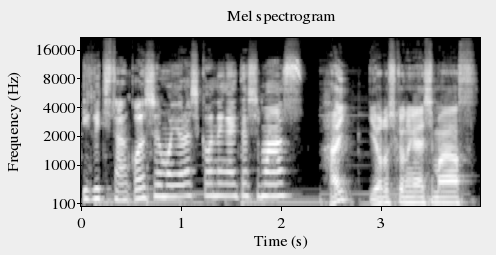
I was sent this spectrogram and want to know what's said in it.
井口さん、今週もよろしくお願いいたします。はい、よろしくお願いします。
